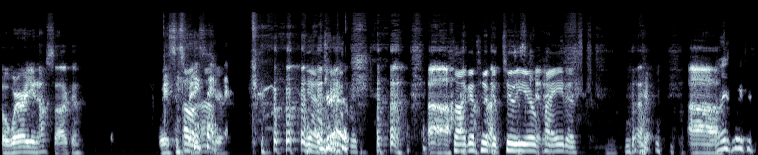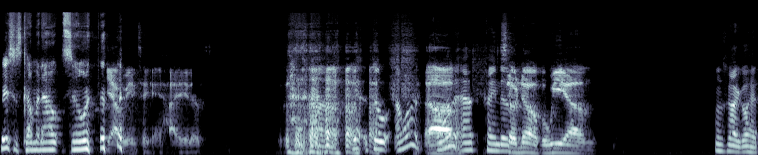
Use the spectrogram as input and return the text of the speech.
But where are you now, Saga? Waste of space oh, uh, here. yeah, exactly. uh, Saga took a two-year hiatus. uh, well, Waste of Space is coming out soon. yeah, we ain't taking a hiatus. uh, yeah, so I want I want to um, ask kind of. So no, but we. um Oh, sorry. Go ahead.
